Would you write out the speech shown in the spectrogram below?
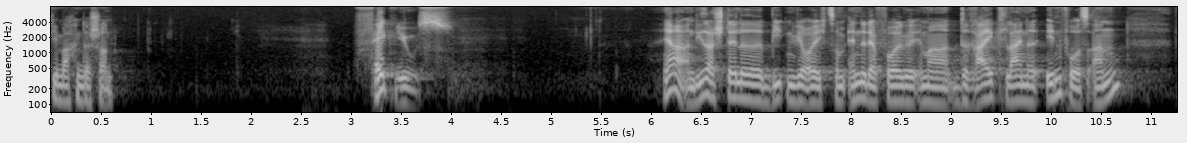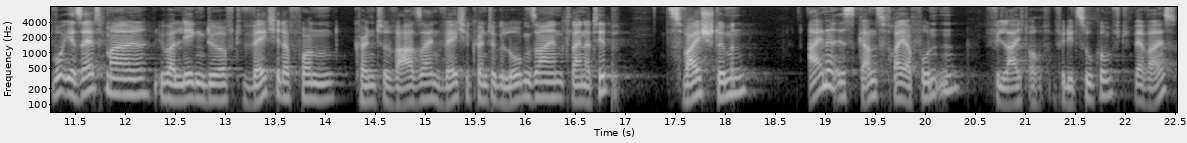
die machen das schon. Fake News. Ja, an dieser Stelle bieten wir euch zum Ende der Folge immer drei kleine Infos an, wo ihr selbst mal überlegen dürft, welche davon könnte wahr sein, welche könnte gelogen sein. Kleiner Tipp, zwei Stimmen. Eine ist ganz frei erfunden, vielleicht auch für die Zukunft, wer weiß.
